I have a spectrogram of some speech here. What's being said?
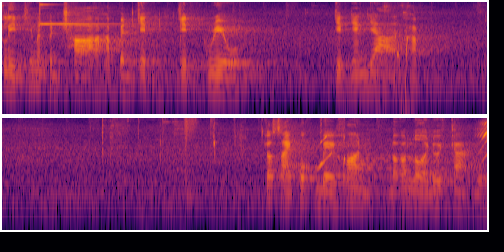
กลิ่นที่มันเป็นชาครับ เป็นกลิ่นกลิ่นกริลกลิ่นย่างๆครับ ก็ใส่พวกเบคอน แล้วก็โรยด้วยกากหมู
